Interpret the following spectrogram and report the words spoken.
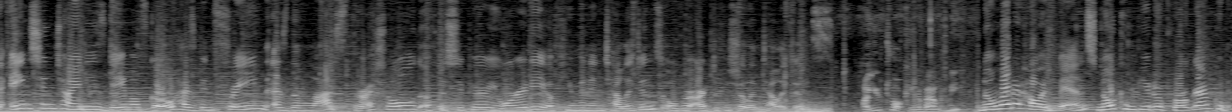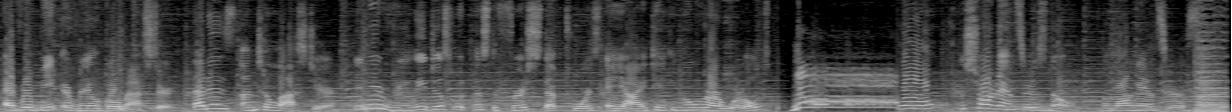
The ancient Chinese game of Go has been framed as the last threshold of the superiority of human intelligence over artificial intelligence. Are you talking about me? No matter how advanced, no computer program could ever beat a real Go master. That is, until last year. Did we really just witness the first step towards AI taking over our world? No! Well, the short answer is no. The long answer is...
